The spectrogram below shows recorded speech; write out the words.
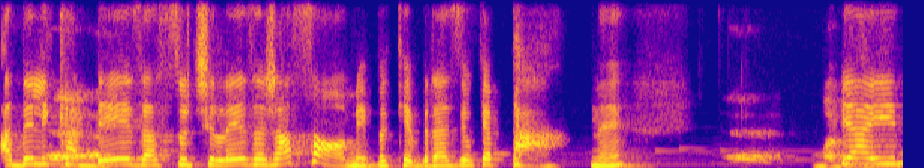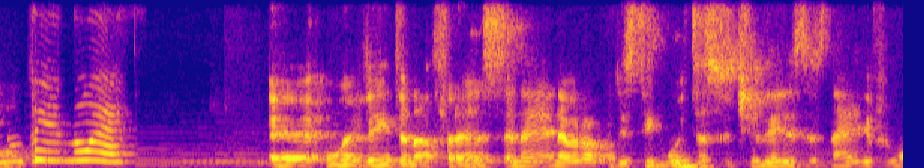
A delicadeza, é. a sutileza já some, porque Brasil quer pá, né? É, e aí não tem, não é. É. Um evento na França, né? Na Europa eles têm muitas sutilezas, né? Ele foi um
